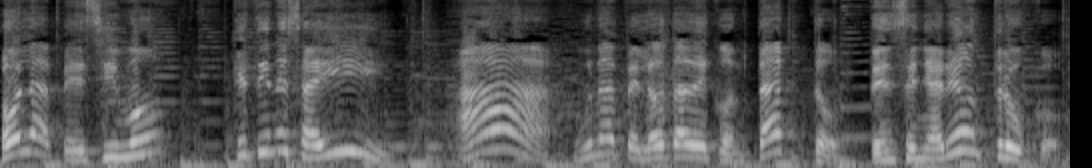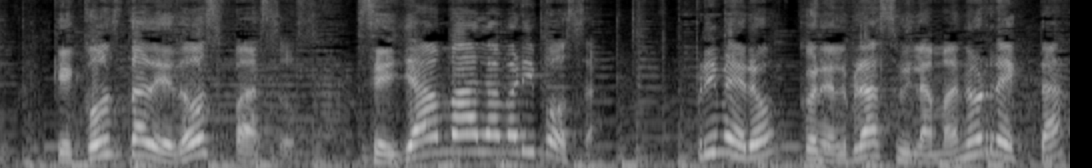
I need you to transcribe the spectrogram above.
Hola, Pésimo. ¿Qué tienes ahí? Ah, una pelota de contacto. Te enseñaré un truco que consta de dos pasos. Se llama la mariposa. Primero, con el brazo y la mano recta,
